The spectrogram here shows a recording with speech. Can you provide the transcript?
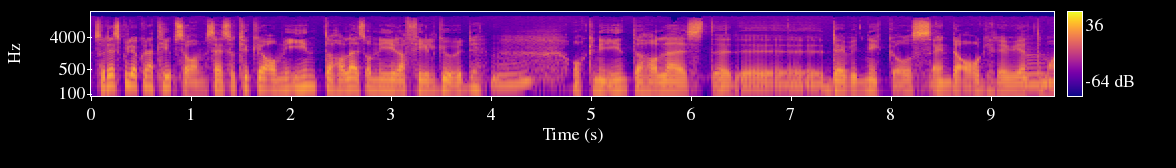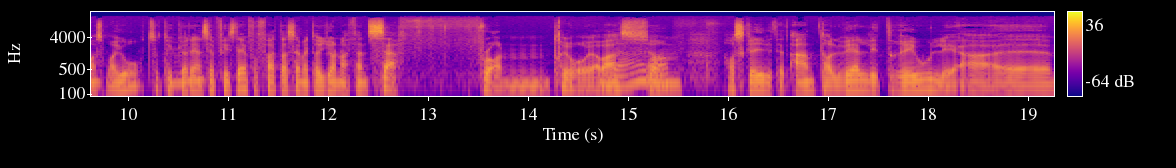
Så det skulle jag kunna tipsa om. Sen så tycker jag om ni inte har läst, om ni gillar feel good mm. och ni inte har läst eh, David Nichols En dag, det är ju jättemånga mm. som har gjort, så tycker jag den. Sen finns det en författare som heter Jonathan Safron, tror jag, va? Ja, som har skrivit ett antal väldigt roliga eh,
